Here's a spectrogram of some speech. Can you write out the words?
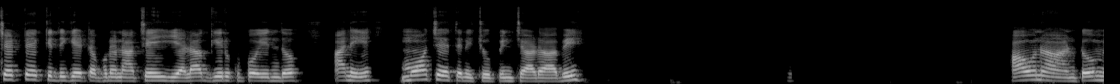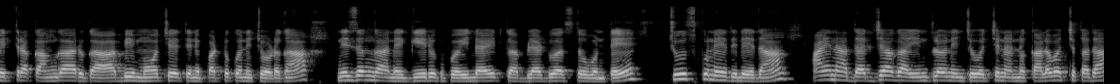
చెట్టెక్కి దిగేటప్పుడు నా చెయ్యి ఎలా గీరుకుపోయిందో అని మోచేతిని చూపించాడు అభి. అవునా అంటూ మిత్ర కంగారుగా అభి మోచేతిని పట్టుకొని చూడగా నిజంగానే గీరుకుపోయి లైట్గా బ్లడ్ వస్తూ ఉంటే చూసుకునేది లేదా? ఆయన దర్జాగా ఇంట్లో నుంచి వచ్చి నన్ను కలవచ్చు కదా?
